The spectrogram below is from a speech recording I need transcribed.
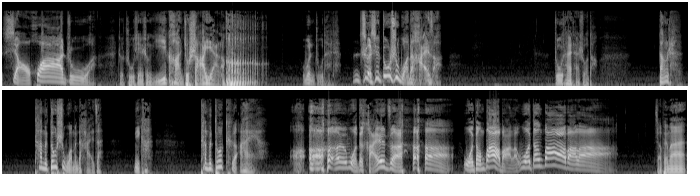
小花猪啊！这朱先生一看就傻眼了，问朱太太。这些都是我的孩子，朱太太说道：“当然，他们都是我们的孩子。你看，他们多可爱呀！”啊啊！我的孩子，哈哈！我当爸爸了，我当爸爸了。小朋友们，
